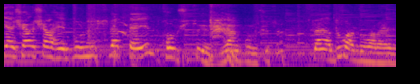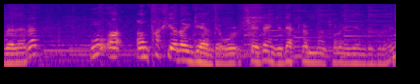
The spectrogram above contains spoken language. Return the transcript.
Yaşar Şahin bu Nusret Bey'in komşusuyuz, yan komşusu. Yani duvar duvaraydı beraber. Bu Antakya'dan geldi, o şeyden depremden sonra geldi buraya.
